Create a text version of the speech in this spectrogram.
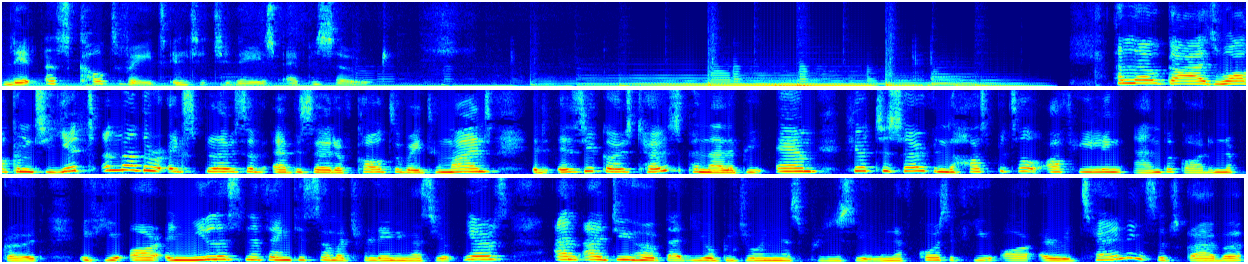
let us cultivate into today's episode. Hello, guys. Welcome to yet another explosive episode of Cultivating Minds. It is your ghost host, Penelope M, here to serve in the Hospital of Healing and the Garden of Growth. If you are a new listener, thank you so much for lending us your ears. And I do hope that you'll be joining us pretty soon. And of course, if you are a returning subscriber,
